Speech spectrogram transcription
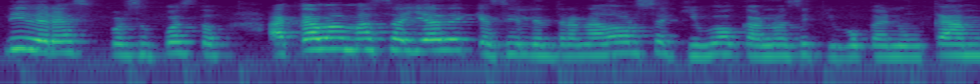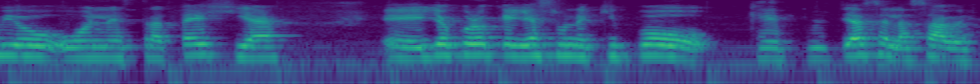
líderes, por supuesto. Acaba más allá de que si el entrenador se equivoca o no se equivoca en un cambio o en la estrategia, eh, yo creo que ya es un equipo que pues, ya se la sabe.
